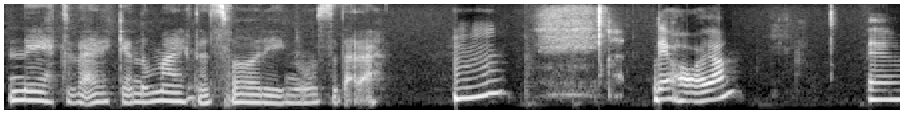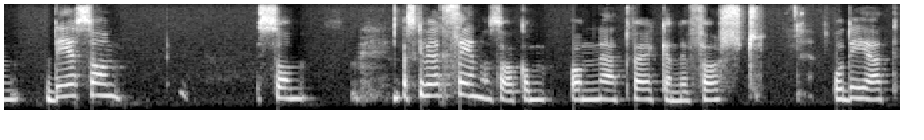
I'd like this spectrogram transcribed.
nätverkande och marknadsföring och sådär. Mm, det har jag. Det som, som... Jag skulle vilja säga någon sak om, om nätverkande först. Och det är att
